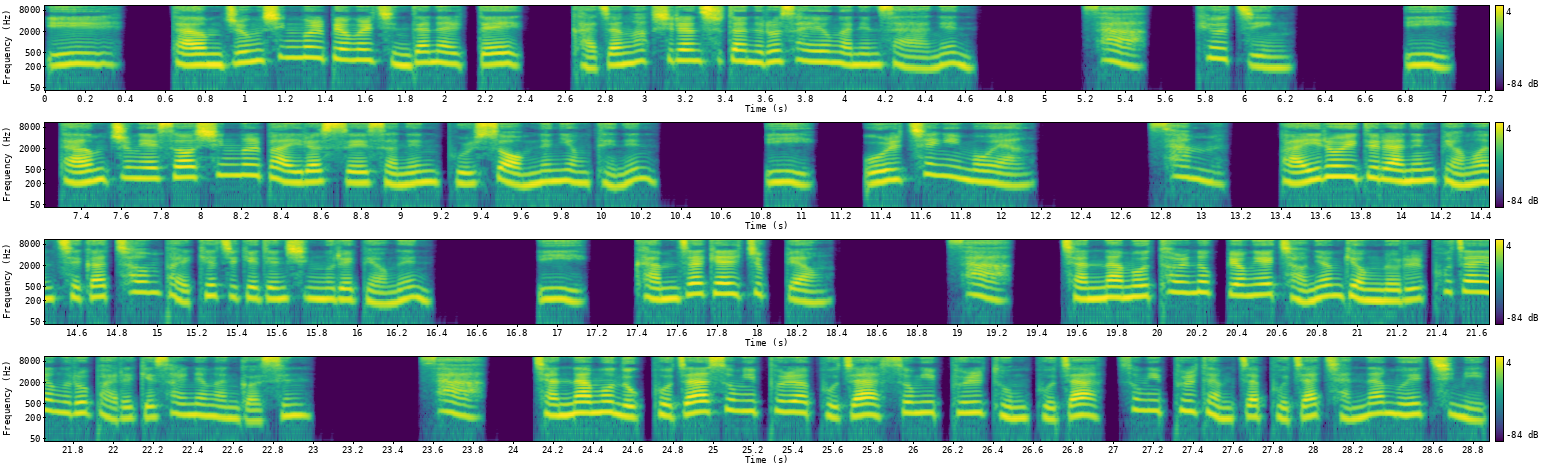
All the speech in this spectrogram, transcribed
1. 다음 중 식물병을 진단할 때 가장 확실한 수단으로 사용하는 사항은 4. 표징 2. 다음 중에서 식물 바이러스에서는 볼 수 없는 형태는 2. 올챙이 모양 3. 바이로이드라는 병원체가 처음 밝혀지게 된 식물의 병은 2. 감자결죽병 4. 잣나무 털녹병의 전염 경로를 포자형으로 바르게 설명한 것은 4. 잣나무 녹포자, 송이풀 화포자, 송이풀 동포자, 송이풀 담자포자, 잣나무의 침입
